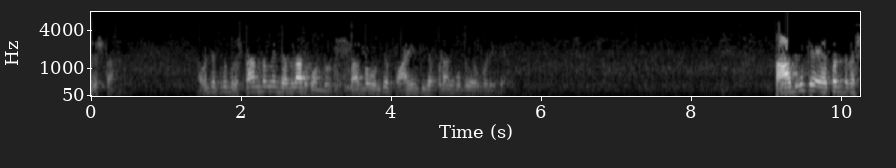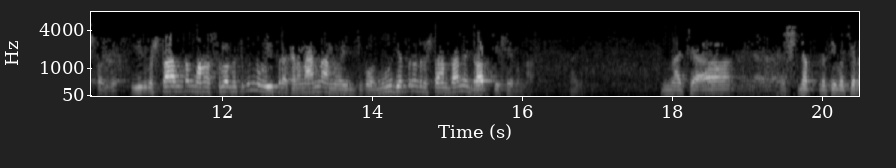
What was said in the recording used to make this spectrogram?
దృష్టాంతం. కాబట్టి ఇప్పుడు దృష్టాంతం మీద దెబ్బలాడకూడదు దృష్టాంతం ఉంటే పాయింట్ చెప్పడానికి ఉపయోగపడేది. తాదృక ఏతద్రష్టవ్యం ఈ దృష్టాంతం మనస్సులో పెట్టుకుని నువ్వు ఈ ప్రకరణాన్ని అన్వయించుకో. నువ్వు చెప్పిన దృష్టాంతాన్ని డ్రాప్ చేసేయమన్నారు. నచ కృష్ణ ప్రతివచన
